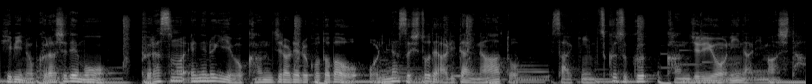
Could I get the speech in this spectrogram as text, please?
日々の暮らしでもプラスのエネルギーを感じられる言葉を織りなす人でありたいなと最近つくづく感じるようになりました。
